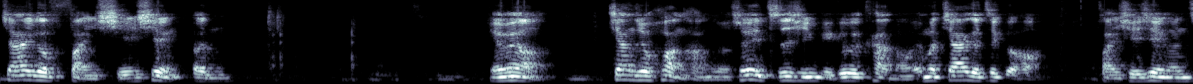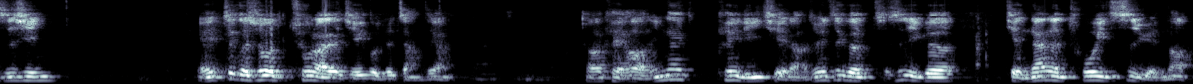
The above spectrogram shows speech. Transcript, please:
加一个反斜线 n，有没有？这样就换行了，所以执行给各位看哦，有没有加一个这个哈反斜线 n 执行？哎，这个时候出来的结果就长这样。OK 哈，应该可以理解了，所以这个只是一个简单的脱一次元哦。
